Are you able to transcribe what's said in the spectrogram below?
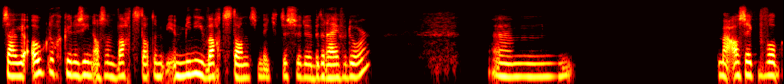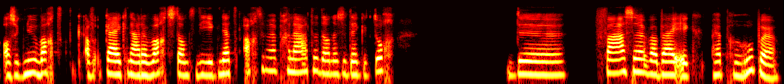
zou je ook nog kunnen zien als een wachtstand, een, mini-wachtstand, een beetje tussen de bedrijven door. Um, maar als ik bijvoorbeeld, als ik nu wacht, kijk naar de wachtstand die ik net achter me heb gelaten, dan is het denk ik toch de fase waarbij ik heb geroepen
